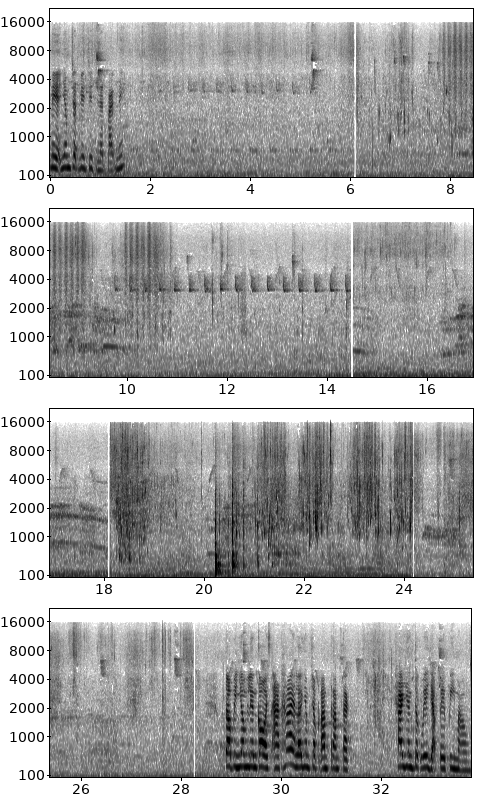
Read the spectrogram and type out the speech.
នេះខ្ញុំចិត្តវាជាចំណិតបែបនេះ តទៅពីខ្ញុំលាងកឲ្យស្អាតហើយឥឡូវខ្ញុំចាប់ផ្ដើមត្រាំទឹកហើយយើងទុកវារយៈពេល2ម៉ោង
